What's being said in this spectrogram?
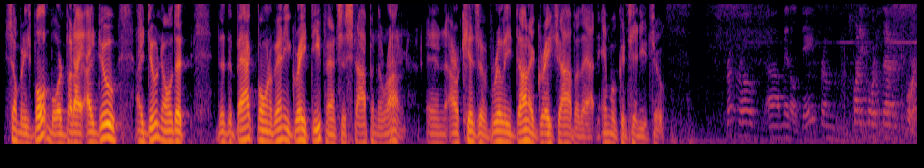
somebody's bulletin board. But I, I do, I do know that, that the backbone of any great defense is stopping the run, and our kids have really done a great job of that, and will continue to. Front row, uh, middle, Dave from twenty-four seven Sports.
